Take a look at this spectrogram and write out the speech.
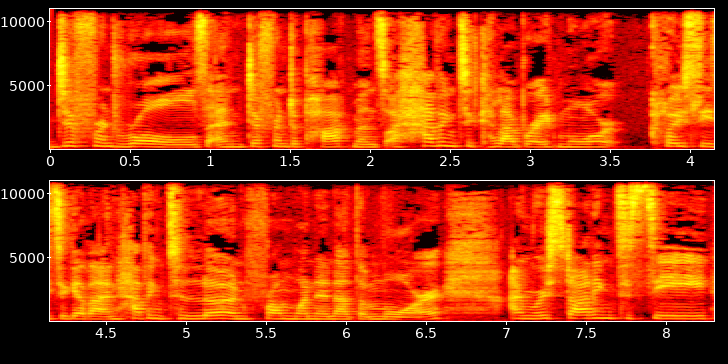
different roles and different departments are having to collaborate more closely together and having to learn from one another more. And we're starting to see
